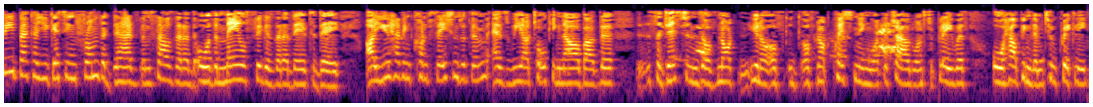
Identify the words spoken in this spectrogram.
feedback are you getting from the dads themselves that are, or the male figures that are there today? Are you having conversations with them as we are talking now about the suggestions of not, you know, of of not questioning what the child wants to play with or helping them too quickly?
